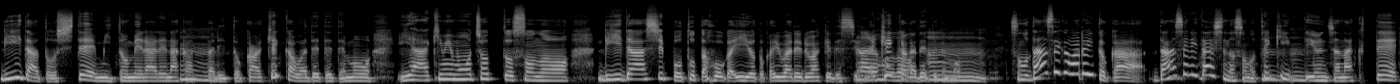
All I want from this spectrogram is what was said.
リーダーとして認められなかったりとか、結果は出ててもいや君もうちょっとそのリーダーシップを取った方がいいよとか言われるわけですよね。結果が出てても。うんうん。その男性が悪いとか男性に対してのその敵っていうん。じゃなくて、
